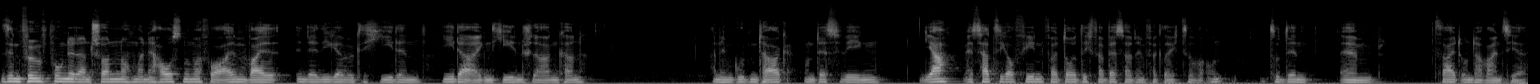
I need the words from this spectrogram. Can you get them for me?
sind fünf Punkte dann schon nochmal eine Hausnummer, vor allem weil in der Liga wirklich jeden, jeder eigentlich jeden schlagen kann an dem guten Tag. Und deswegen, ja, es hat sich auf jeden Fall deutlich verbessert im Vergleich zu, zu den ähm, Zeit unter Weinziel.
